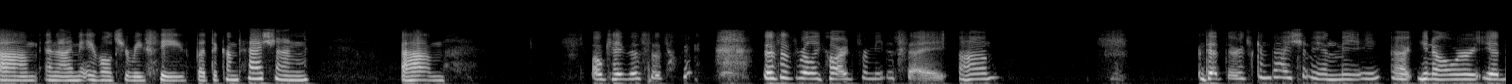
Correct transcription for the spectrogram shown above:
um, and I'm able to receive, but the compassion. Um, okay, this is this is really hard for me to say. Um, that there's compassion in me, uh, you know, or it's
